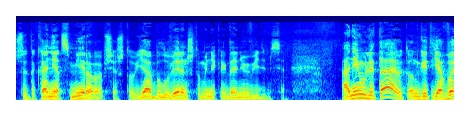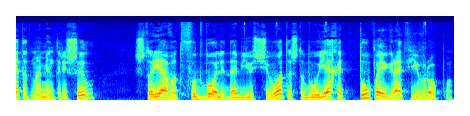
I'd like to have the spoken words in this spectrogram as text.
Что это конец мира вообще, что я был уверен, что мы никогда не увидимся. Они улетают, и он говорит, я в этот момент решил, что я вот в футболе добьюсь чего-то, чтобы уехать тупо играть в Европу.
